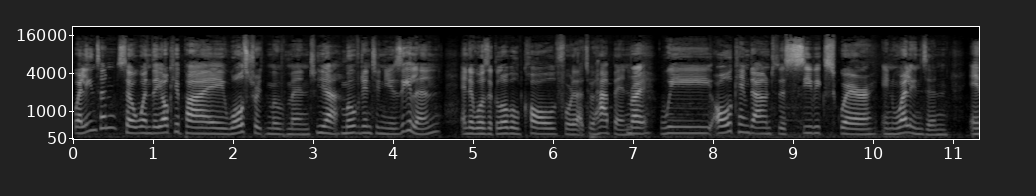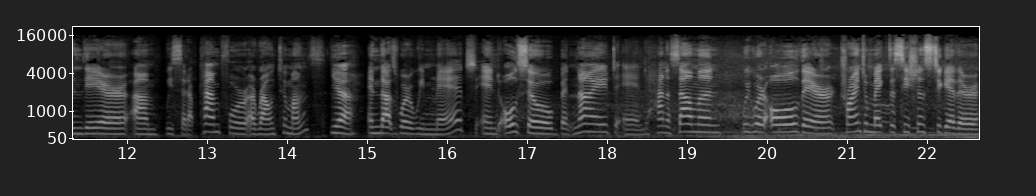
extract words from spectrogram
Wellington. So when the Occupy Wall Street movement Yeah. moved into New Zealand, and there was a global call for that to happen, Right. we all came down to the Civic Square in Wellington. And there um, we set up camp for around two months. Yeah. And that's where we met. And also Ben Knight and Hannah Salmon. We were all there trying to make decisions together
